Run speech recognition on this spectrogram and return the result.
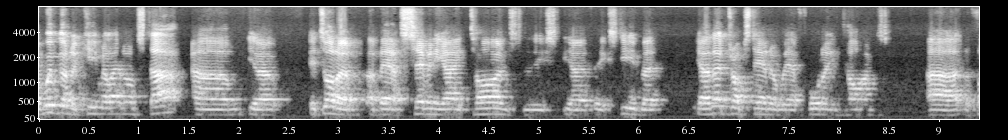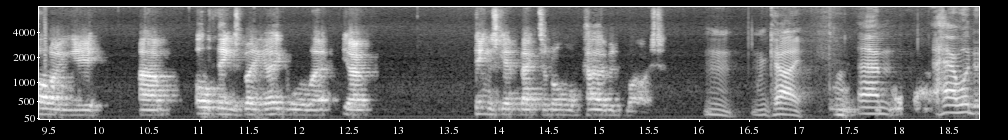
know, we've got to accumulate on start. Um, you know, it's on a, about 78 times this, you know, next year, but you know that drops down to about 14 times uh, the following year. Um, all things being equal, that you know things get back to normal COVID wise. Mm, okay. Um, Howard,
